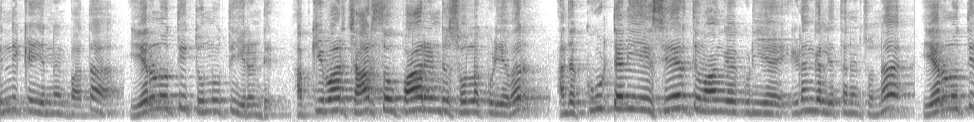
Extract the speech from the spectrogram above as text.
எண்ணிக்கை என்னன்னு பார்த்தா இருநூத்தி தொண்ணூற்றி இரண்டு. அப்கிபார் சார்சவ் பார் என்று சொல்லக்கூடியவர் அந்த கூட்டணியை சேர்த்து வாங்கக்கூடிய இடங்கள் எத்தனைன்னு சொன்னால் இருநூத்தி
